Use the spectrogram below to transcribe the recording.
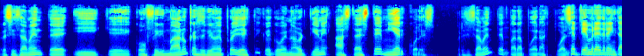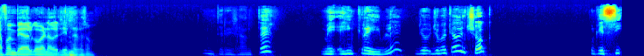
precisamente, y que confirmaron que recibieron el proyecto y que el gobernador tiene hasta este miércoles, precisamente, para poder actuar. Septiembre 30 fue enviado el gobernador, tienes razón. Me- es increíble. Yo, yo me quedo en shock. Porque si,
